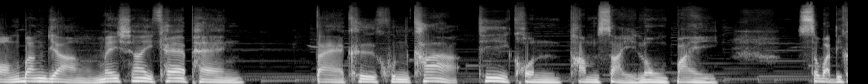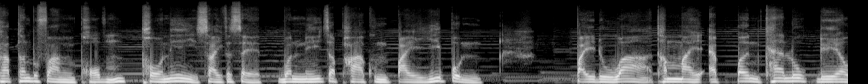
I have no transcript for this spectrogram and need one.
ของบางอย่างไม่ใช่แค่แพง แต่คือคุณค่าที่คนทำใส่ลงไป สวัสดีครับท่านผู้ฟังผมโทนี่ไซเกษตร วันนี้จะพาคุณไปญี่ปุ่น ไปดูว่าทำไมแอปเปิลแค่ลูกเดียว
